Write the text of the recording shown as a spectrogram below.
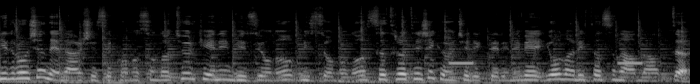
hidrojen enerjisi konusunda Türkiye'nin vizyonu, misyonunu, stratejik önceliklerini ve yol haritasını anlattı.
